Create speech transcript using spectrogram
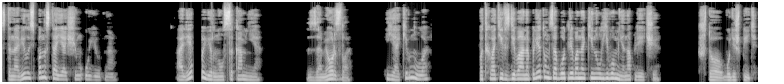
становилось по-настоящему уютно. Олег повернулся ко мне. Замерзла? Я кивнула. Подхватив с дивана плед, он заботливо накинул его мне на плечи. Что будешь пить?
